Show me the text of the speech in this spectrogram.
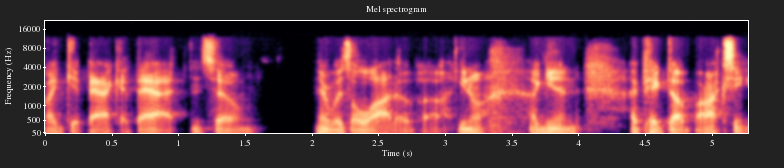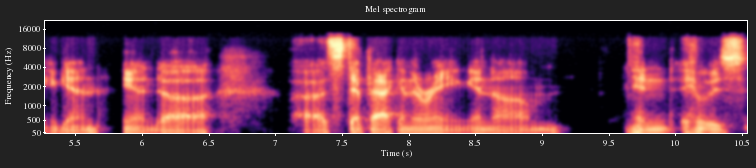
like get back at that. And so there was a lot of, uh, you know, again, I picked up boxing again and, uh, uh, step back in the ring and, um, and it was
